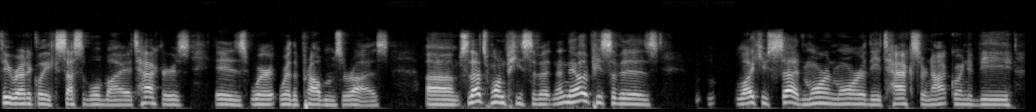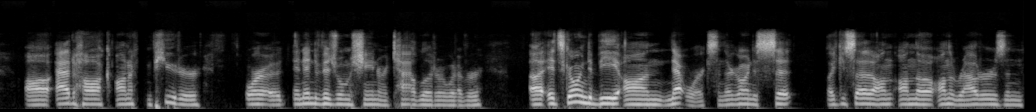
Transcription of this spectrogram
theoretically accessible by attackers is where, where the problems arise. Um, so that's one piece of it. And then the other piece of it is, like you said, more and more the attacks are not going to be uh, ad hoc on a computer or a, an individual machine or a tablet or whatever. Uh, it's going to be on networks, and they're going to sit, like you said, on, on the on the routers and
